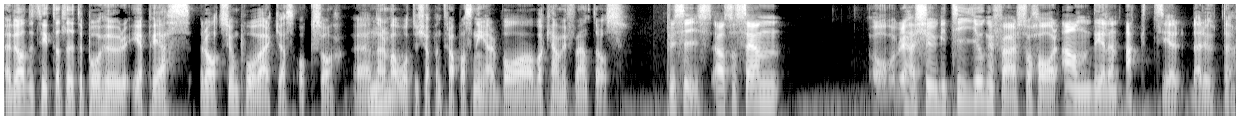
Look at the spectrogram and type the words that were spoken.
Eh, Du hade tittat lite på hur EPS-ration påverkas också eh, när de här återköpen trappas ner. Vad, vad kan vi förvänta oss? Precis. Alltså sen... Oh, det här? 2010 ungefär så har andelen aktier där ute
